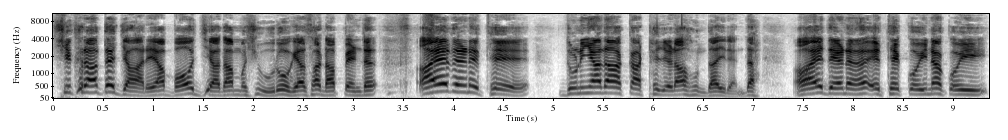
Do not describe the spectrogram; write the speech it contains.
ਸਿਖਰਾਂ ਤੇ ਜਾ ਰਿਹਾ, ਬਹੁਤ ਜ਼ਿਆਦਾ ਮਸ਼ਹੂਰ ਹੋ ਗਿਆ ਸਾਡਾ ਪਿੰਡ। ਆਏ ਦਿਨ ਇੱਥੇ ਦੁਨੀਆ ਦਾ ਇਕੱਠ ਜਿਹੜਾ ਹੁੰਦਾ ਹੀ ਰਹਿੰਦਾ ਆਏ ਦਿਨ ਇੱਥੇ ਕੋਈ ਨਾ ਕੋਈ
